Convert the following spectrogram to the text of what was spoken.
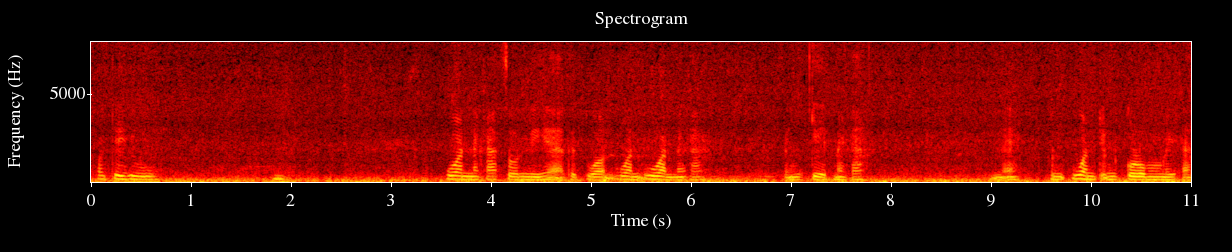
เขาจะอยู่อ้วนนะคะโซนนี้อะแต่ตัวอ้วนอ้วนนะคะ สังเกตนะคะนะมันอ้วนจนกลมเลยค่ะ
